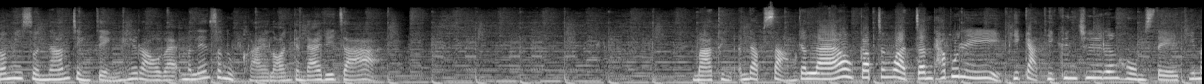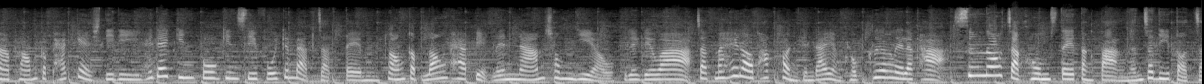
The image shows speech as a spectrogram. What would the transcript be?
ก็มีสวนน้ำเจ๋งๆ ให้เราแวะมาเล่นสนุกคลายร้อนกันได้ด้วยจ้า มาถึงอันดับ 3 กันแล้ว กับจังหวัดจันทบุรีพิกัดที่ขึ้นชื่อเรื่องโฮมสเตย์ที่มาพร้อมกับแพ็กเกจดีๆ ให้ได้กินปูกินซีฟู้ดกันแบบจัดเต็ม พร้อมกับล่องแพเปียกเล่นน้ำชมเหยี่ยว เรียกได้ว่าจัดมาให้เราพักผ่อนกันได้อย่างครบเครื่องเลยล่ะค่ะ ซึ่งนอกจากโฮมสเตย์ต่างๆ นั้นจะดีต่อใจ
